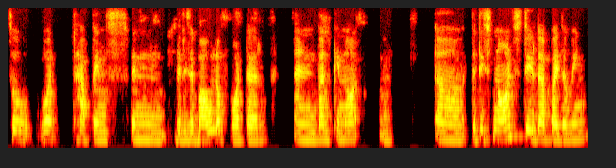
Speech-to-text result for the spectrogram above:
So, what happens when there is a bowl of water and one cannot, uh, that is not stirred up by the wind,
